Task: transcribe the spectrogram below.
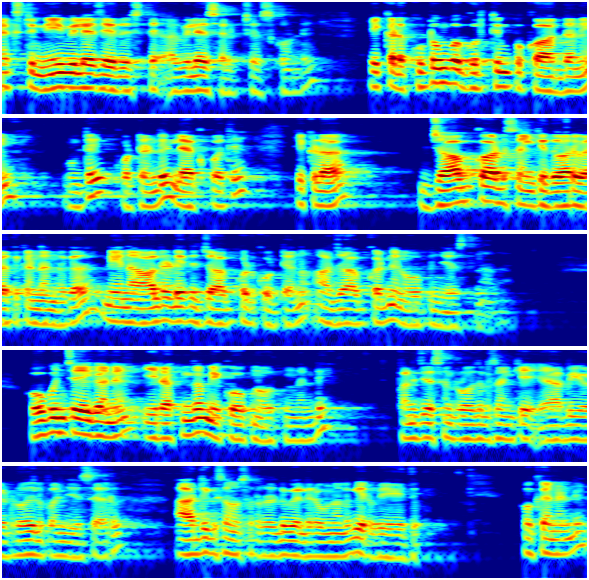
నెక్స్ట్ మీ విలేజ్ ఏది వస్తే ఆ విలేజ్ సెలెక్ట్ చేసుకోండి. ఇక్కడ కుటుంబ గుర్తింపు కార్డు అని ఉంటే కొట్టండి. లేకపోతే ఇక్కడ జాబ్ కార్డు సంఖ్య ద్వారా వెతకండి అన్నారు కదా. నేను ఆల్రెడీ అయితే జాబ్ కార్డు కొట్టాను. ఆ జాబ్ కార్డు నేను ఓపెన్ చేస్తున్నాను. ఓపెన్ చేయగానే ఈ రకంగా మీకు ఓపెన్ అవుతుందండి. పనిచేసిన రోజుల సంఖ్య యాభై ఏడు రోజులు పనిచేశారు ఆర్థిక సంవత్సరం రెండు వేల ఇరవై నాలుగు ఇరవై ఐదు. ఓకేనండి.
